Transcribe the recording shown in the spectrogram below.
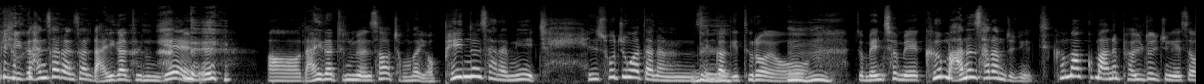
조금씩 한살 한 살 나이가 드는 게 네. 어, 나이가 들면서 정말 옆에 있는 사람이 제일 소중하다는 네. 생각이 들어요. 음, 음. 좀맨 처음에 그 많은 사람들 중에 그 많고 많은 별들 중에서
